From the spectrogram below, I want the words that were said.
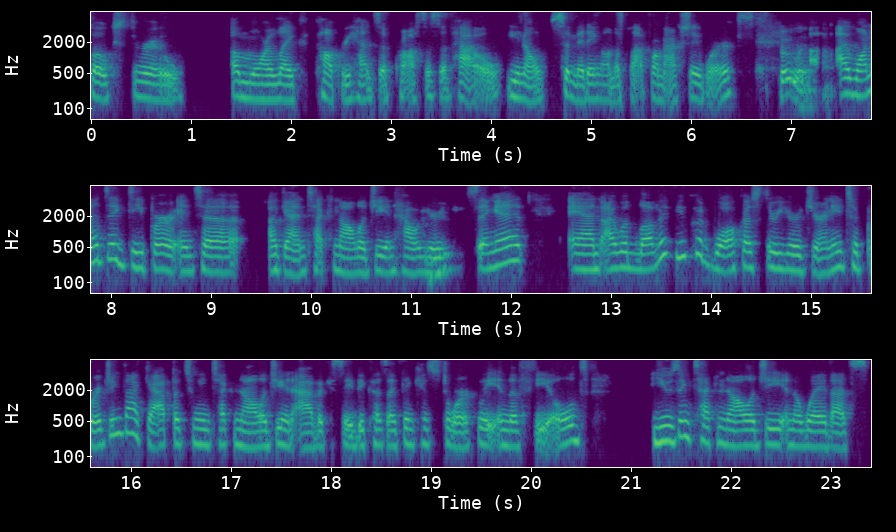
folks through a more like comprehensive process of how you know submitting on the platform actually works totally um, i want to dig deeper into again technology and how you're mm-hmm. using it and I would love if you could walk us through your journey to bridging that gap between technology and advocacy, because I think historically in the field, using technology in a way that's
